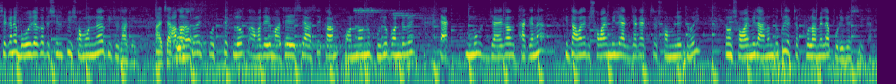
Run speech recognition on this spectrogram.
সেখানে বহিরাগত শিল্পী সমন্বয়ও কিছু থাকে। আচ্ছা প্রত্যেক লোক আমাদের মাঠে এসে আসে কারণ অন্য অন্য পুজো মণ্ডপে এক মুঠ জায়গাও থাকে না। কিন্তু আমাদেরকে সবাই মিলে এক জায়গায় একটা সম্মিলিত হই এবং সবাই মিলে আনন্দ করি একটা খোলামেলা পরিবেশ এখানে।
